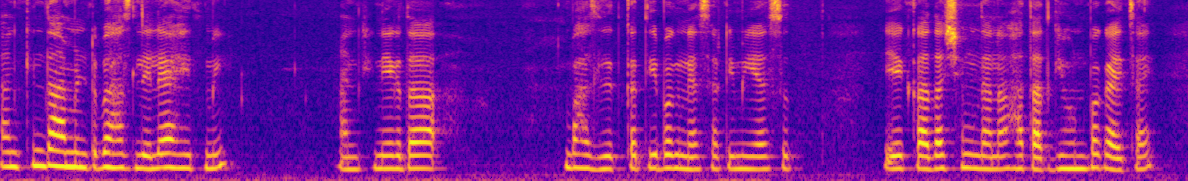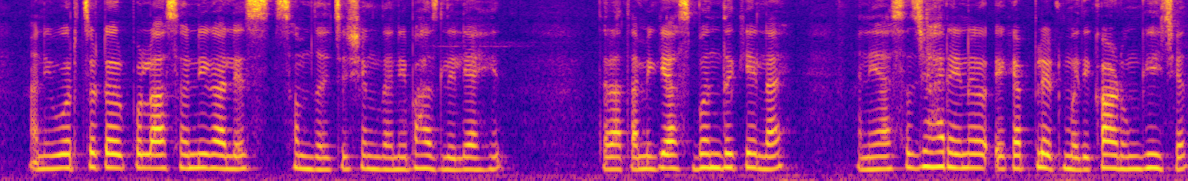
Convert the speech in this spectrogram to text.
आणखीन दहा मिनटं भाजलेले आहेत मी. आणखीन एकदा भाजलेत का ती बघण्यासाठी मी असं एखादा शेंगदाणा हातात घेऊन बघायचा आहे आणि वरचं टर्पल असं निघालेस समजायचे शेंगदाणे भाजलेले आहेत. तर आता मी गॅस बंद केला आहे आणि असं झाऱ्यानं एका प्लेटमध्ये काढून घ्यायच्यात.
